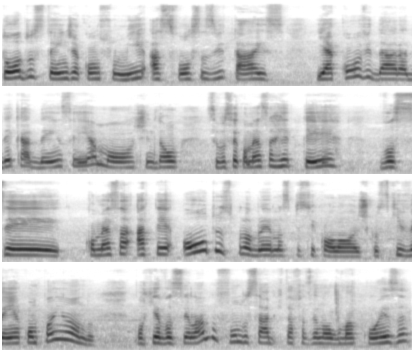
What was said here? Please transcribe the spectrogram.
todos tendem a consumir as forças vitais e a convidar a decadência e a morte. Então, se você começa a reter, você começa a ter outros problemas psicológicos que vêm acompanhando, porque você lá no fundo sabe que está fazendo alguma coisa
